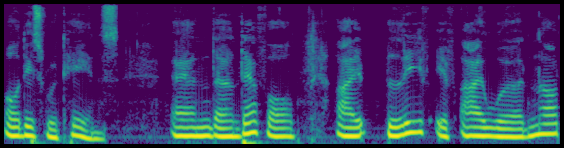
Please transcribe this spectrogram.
all these routines. And uh, therefore, I believe if I were not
